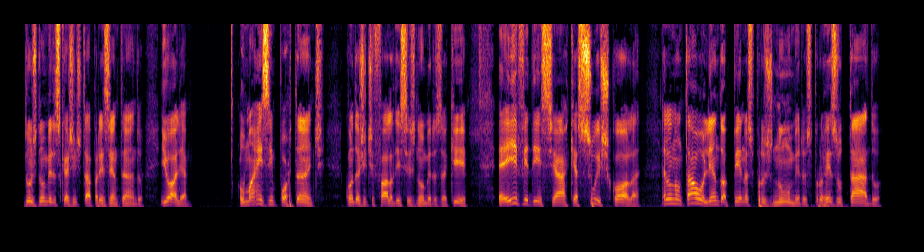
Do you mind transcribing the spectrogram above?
dos números que a gente está apresentando. E olha, o mais importante quando a gente fala desses números aqui é evidenciar que a sua escola ela não está olhando apenas para os números, para o resultado.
